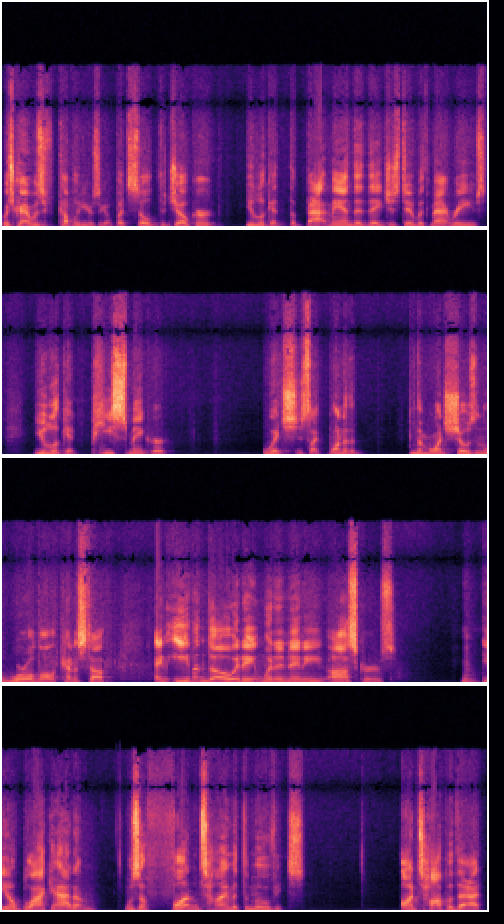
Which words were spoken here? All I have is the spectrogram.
which kind of was a couple of years ago, but still the Joker, you look at the Batman that they just did with Matt Reeves. You look at Peacemaker, which is like one of the number one shows in the world and all that kind of stuff. And even though it ain't winning any Oscars, you know, Black Adam was a fun time at the movies. On top of that,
